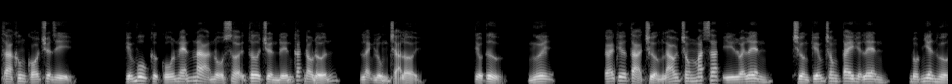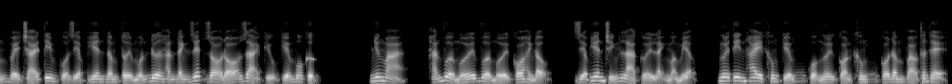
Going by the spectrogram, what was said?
Ta không có chuyện gì. Kiếm vô cực cố nén nạ nổ sợi tơ truyền đến cắt đau đớn, lạnh lùng trả lời. Tiểu tử, ngươi. Cái kia tả trưởng lão trong mắt sát ý lóe lên, trường kiếm trong tay hiện lên, đột nhiên hướng về trái tim của diệp hiên đâm tới muốn đưa hắn đánh giết do đó giải cứu kiếm vô cực. Nhưng mà, hắn vừa mới vừa mới có hành động, diệp hiên chính là cười lạnh mở miệng, ngươi tin hay không kiếm của ngươi còn không có đâm vào thân thể,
